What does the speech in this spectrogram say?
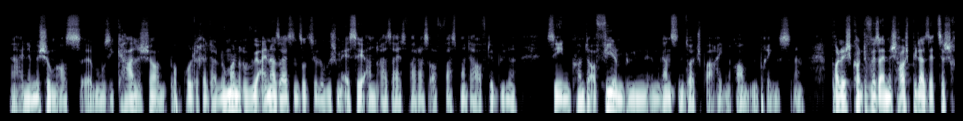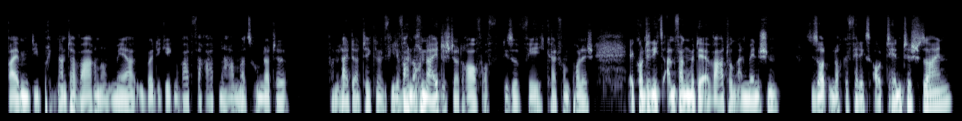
Eine Mischung aus äh, musikalischer und popkultureller Nummernrevue, einerseits ein soziologischem Essay, andererseits war das oft, was man da auf der Bühne sehen konnte, auf vielen Bühnen im ganzen deutschsprachigen Raum übrigens. Äh, Polish konnte für seine Schauspieler Sätze schreiben, die prägnanter waren und mehr über die Gegenwart verraten haben als hunderte von Leitartikeln. Viele waren auch neidisch darauf, auf diese Fähigkeit von Polish. Er konnte nichts anfangen mit der Erwartung an Menschen. Sie sollten doch gefälligst authentisch sein,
